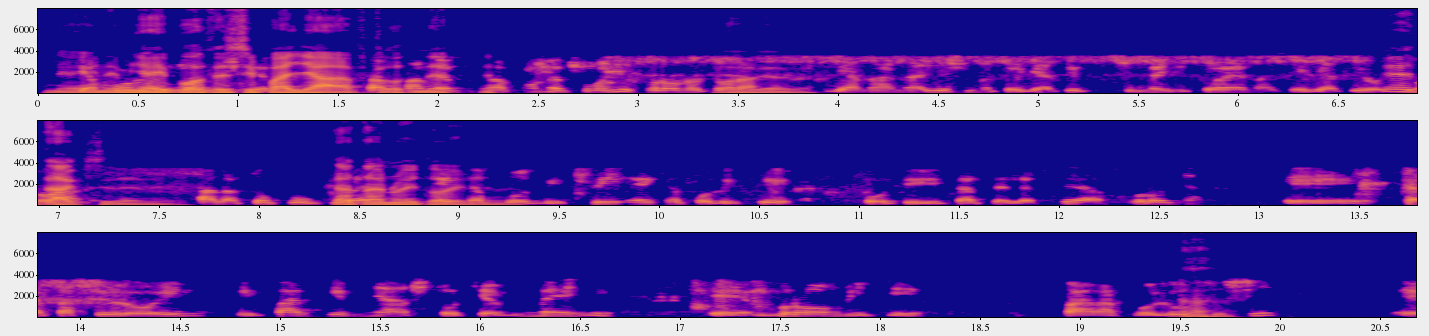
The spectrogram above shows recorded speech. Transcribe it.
Ναι, είναι μια υπόθεση παλιά αυτό. Θα, ναι. θα πάμε πολύ χρόνο τώρα ε, για να αναλύσουμε το γιατί σημαίνει το ένα και γιατί όχι Εντάξει, το άλλο. Ναι, ναι. Αλλά το που Κατανοητό έχει, είναι, ναι. αποδειχθεί, έχει αποδειχθεί ότι τα τελευταία χρόνια ε, κατά συρροή υπάρχει μια στοχευμένη ε, βρώμικη παρακολούθηση ε,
